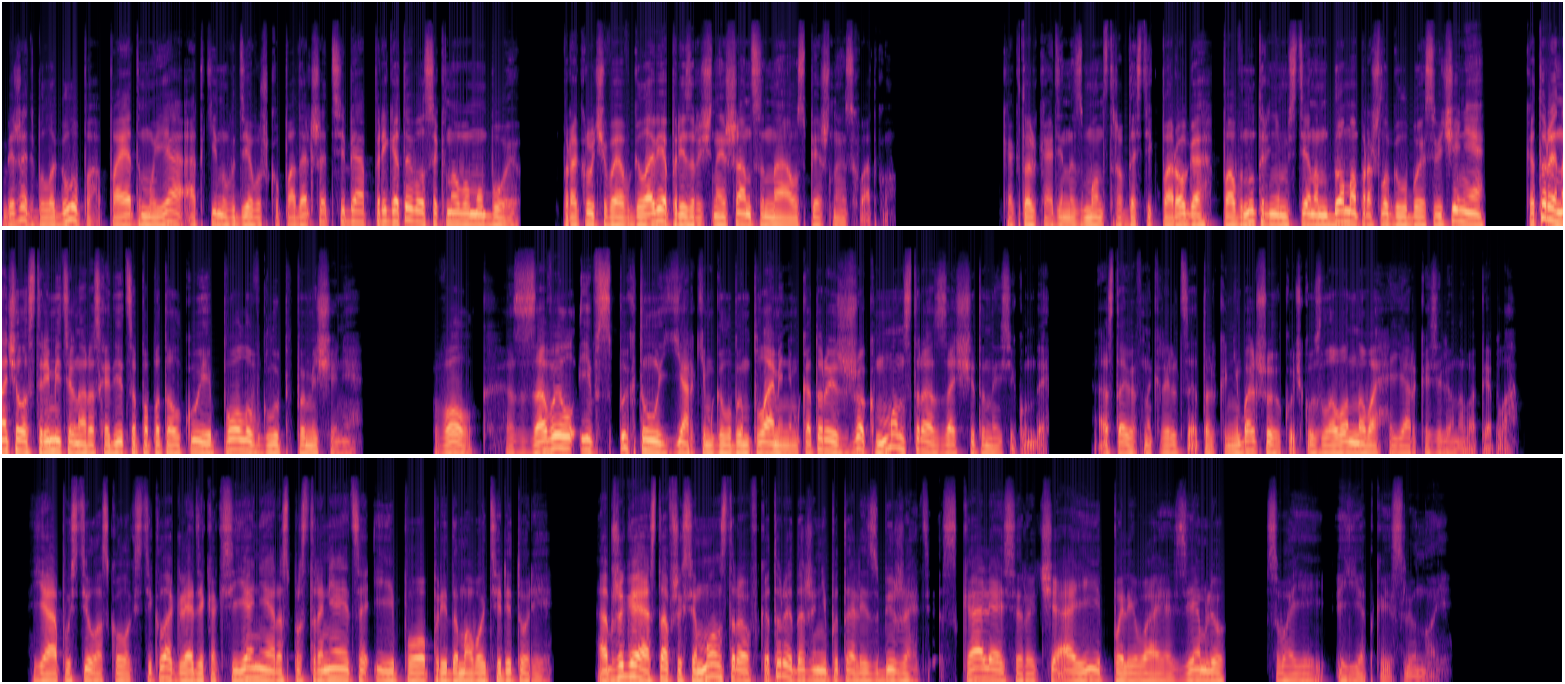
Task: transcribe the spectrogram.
Бежать было глупо, поэтому я, откинув девушку подальше от себя, приготовился к новому бою, прокручивая в голове призрачные шансы на успешную схватку. Как только один из монстров достиг порога, по внутренним стенам дома прошло голубое свечение, которое начало стремительно расходиться по потолку и полу вглубь помещения. Волк завыл и вспыхнул ярким голубым пламенем, который сжег монстра за считанные секунды, оставив на крыльце только небольшую кучку зловонного ярко-зеленого пепла. Я опустил осколок стекла, глядя, как сияние распространяется и по придомовой территории, обжигая оставшихся монстров, которые даже не пытались сбежать, скалясь, рыча и поливая землю своей едкой слюной.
